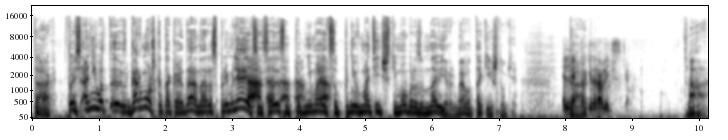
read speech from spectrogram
Так, то есть они вот, э, гармошка такая, да, она распрямляется Да, и, да, соответственно, да, да, поднимается пневматическим образом наверх, да, вот такие штуки. Электрогидравлическим. Ага,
